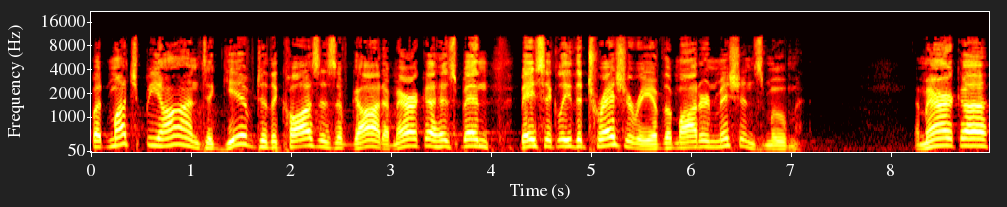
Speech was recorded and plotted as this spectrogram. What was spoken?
but much beyond to give to the causes of God. America has been basically the treasury of the modern missions movement. America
